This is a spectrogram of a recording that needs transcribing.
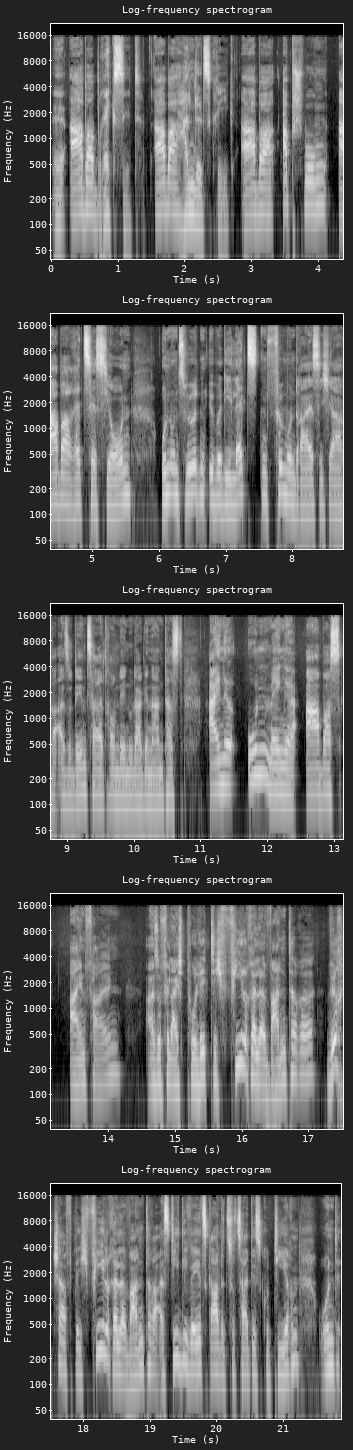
äh, aber Brexit, aber Handelskrieg, aber Abschwung, aber Rezession. Und uns würden über die letzten 35 Jahre, also den Zeitraum, den du da genannt hast, eine Unmenge Abers einfallen. Also vielleicht politisch viel relevantere, wirtschaftlich viel relevantere als die, die wir jetzt gerade zurzeit diskutieren. Und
